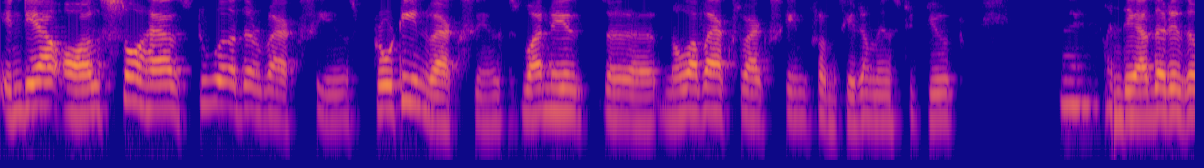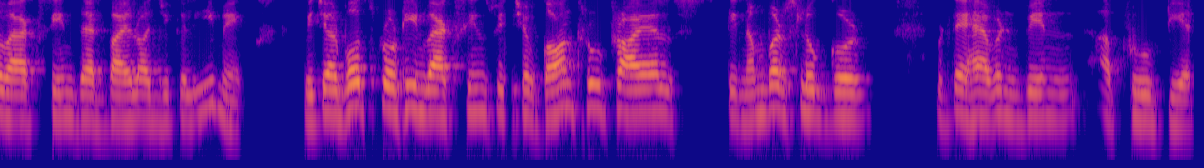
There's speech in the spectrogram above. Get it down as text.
India also has two other vaccines, protein vaccines. One is the Novavax vaccine from Serum Institute, right. and the other is a vaccine that Biological E makes, which are both protein vaccines which have gone through trials. The numbers look good, but they haven't been approved yet.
